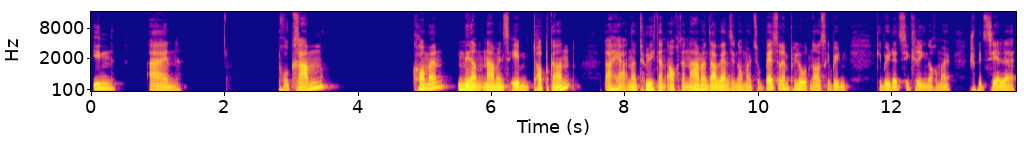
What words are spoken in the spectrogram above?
in ein Programm kommen, namens eben Top Gun. Daher natürlich dann auch der Name. Da werden sie nochmal zu besseren Piloten ausgebildet, ausgebildet, sie kriegen noch einmal spezielle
